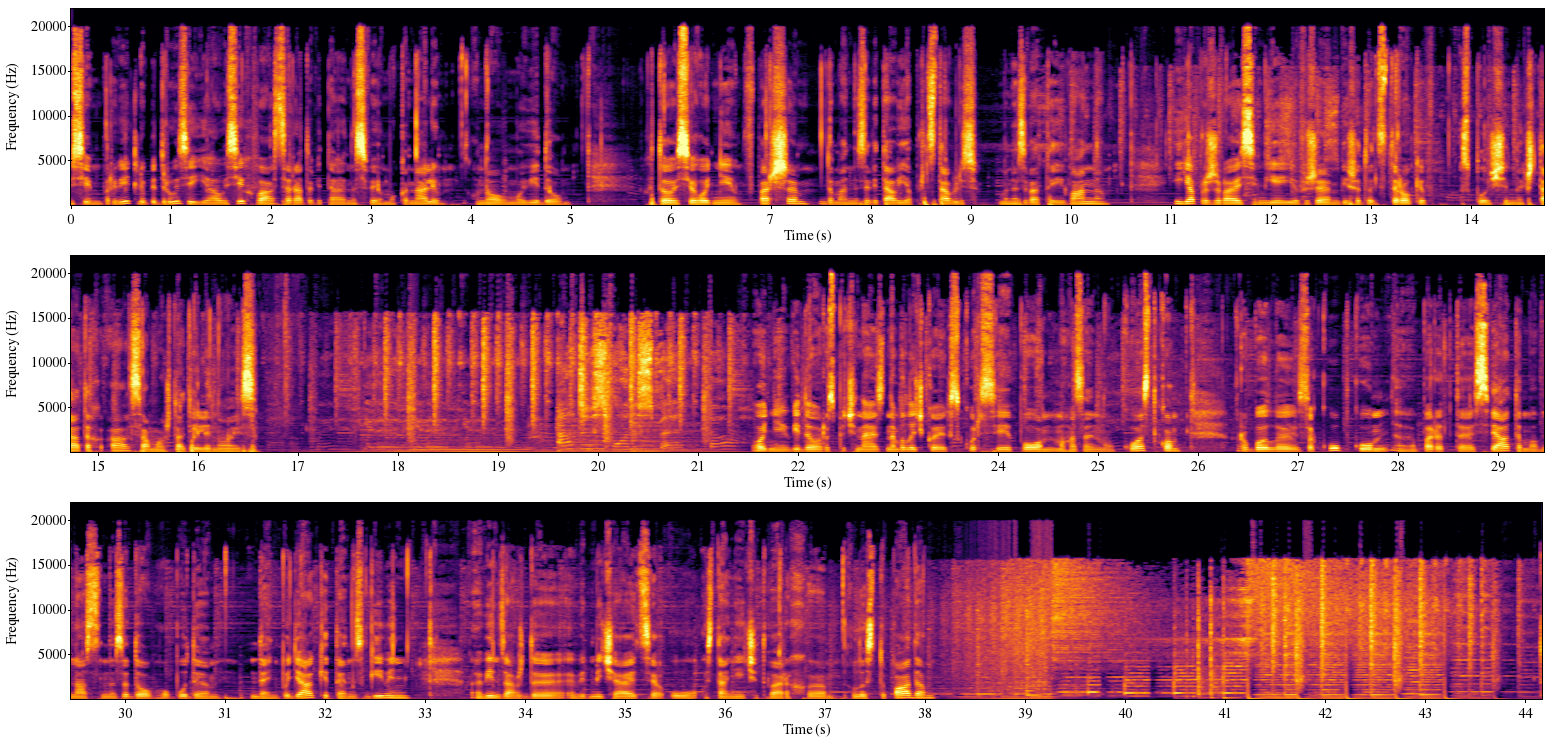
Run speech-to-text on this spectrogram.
Усім привіт, любі друзі! Я усіх вас рада вітаю на своєму каналі у новому відео. Хто сьогодні вперше до мене завітав, я представлюсь. Мене звати Іванна, і я проживаю сім'єю вже більше 20 років у Сполучених Штатах, а саме у штаті Іллінойс. Сьогодні відео розпочинаю з невеличкої екскурсії по магазину Костко. Робили закупку е, перед е, святами. В нас незадовго буде День подяки, Thanksgiving. Він завжди відмічається у останній четверг е, листопада.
